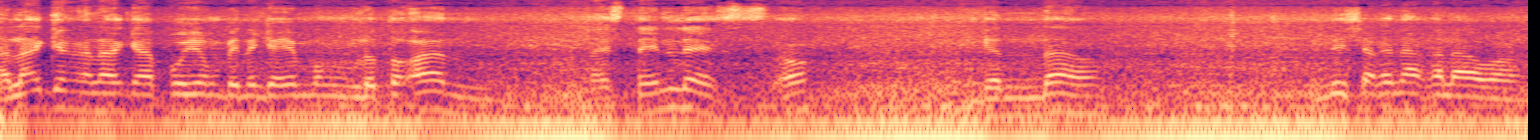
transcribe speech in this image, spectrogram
alagang alaga po yung binigay mong lutoan na stainless. Oh, ganda oh. Hindi siya kinakalawang.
